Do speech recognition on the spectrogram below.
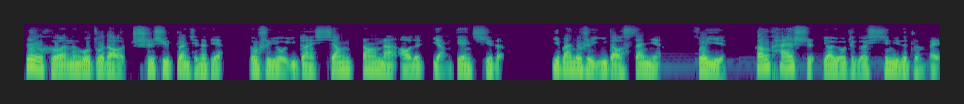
任何能够做到持续赚钱的店，都是有一段相当难熬的养店期的，一般都是一到三年。所以刚开始要有这个心理的准备，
